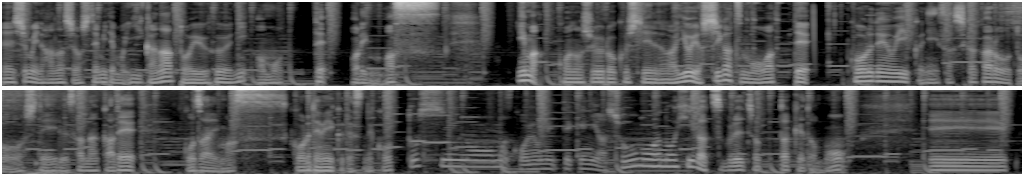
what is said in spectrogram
えー趣味の話をしてみてもいいかなというふうに思っております。今、この収録しているのが、いよいよ4月も終わって、ゴールデンウィークに差し掛かろうとしているさなかでございます。ゴールデンウィークですね。今年の、まあ、暦的には昭和の日が潰れちゃったけども、えー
